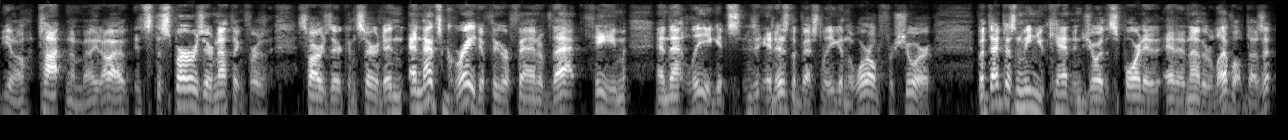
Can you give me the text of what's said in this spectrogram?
you know Tottenham. You know, it's the Spurs or nothing for as far as they're concerned. And and that's great if you're a fan of that team and that league. It's it is the best league in the world for sure. But that doesn't mean you can't enjoy the sport at, at another level, does it?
